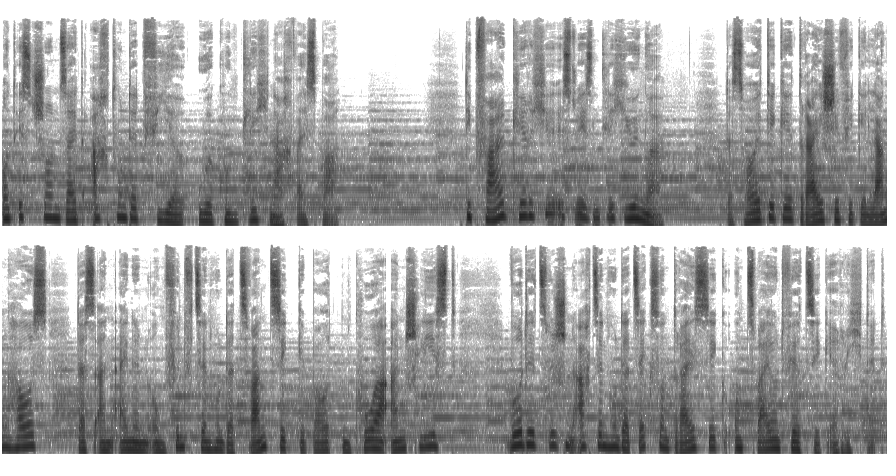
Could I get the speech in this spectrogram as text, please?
und ist schon seit 804 urkundlich nachweisbar. Die Pfarrkirche ist wesentlich jünger. Das heutige dreischiffige Langhaus, das an einen um 1520 gebauten Chor anschließt, wurde zwischen 1836 und 42 errichtet.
